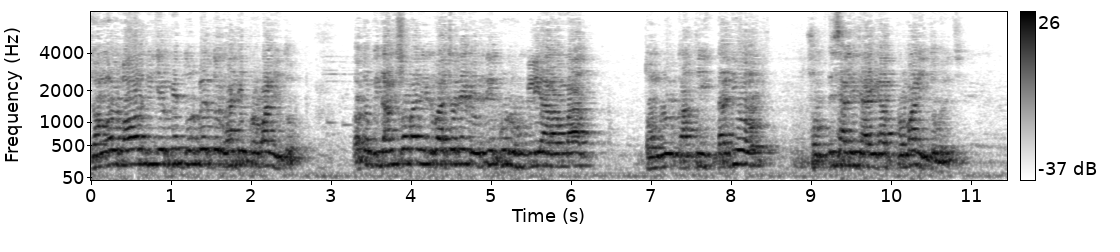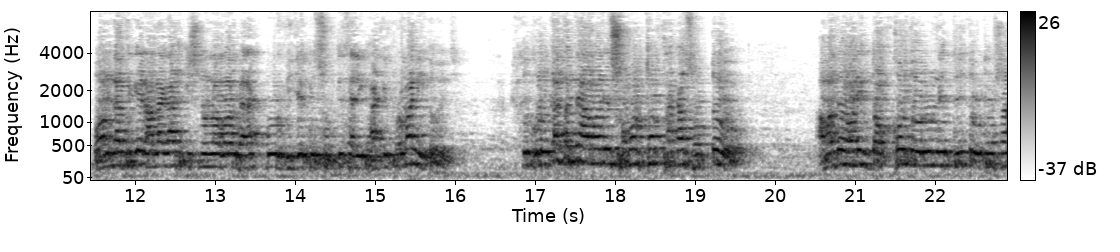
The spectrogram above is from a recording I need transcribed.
জঙ্গলমহল বিজেপির দুর্ভেদ্য ঘাঁটি প্রমাণিত। গত বিধানসভা নির্বাচনে মেদিনীপুর, হুগলি, আরামবাগ, তমলুক, কাঁথি ইত্যাদিও শক্তিশালী জায়গা প্রমাণিত হয়েছে। বনগা থেকে রানাঘাট, কৃষ্ণনগর, ব্যারাকপুর, বিজেপির শক্তিশালী ঘাঁটি প্রমাণিত হয়েছে। তো কলকাতাতে আমাদের সমর্থক থাকা সত্ত্বেও, আমাদের অনেক দক্ষ তরুণ নেতৃত্ব উঠে আসা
